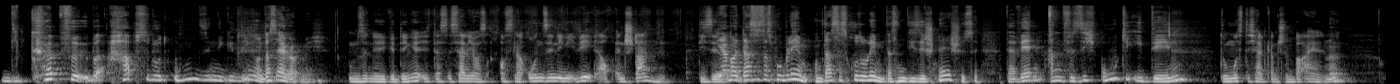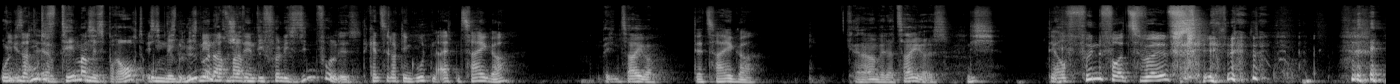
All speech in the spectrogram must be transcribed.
die Köpfe über absolut unsinnige Dinge und das ärgert mich. Unsinnige Dinge, das ist ja nicht aus, aus einer unsinnigen Idee auch entstanden. Diese, Ja, aber das ist das Problem. Und das ist das große Problem. Das sind diese Schnellschüsse. Da werden an für sich gute Ideen du musst dich halt ganz schön beeilen. Ne? und Wie gesagt, ein gutes äh, Thema ich- missbraucht, um ich- eine ich- ich nehm Glühbirne doch zu mal schaffen, den- die völlig sinnvoll ist. Kennst du doch den guten alten Zeiger? Welchen Zeiger? Der Zeiger. Keine Ahnung, wer der Zeiger ist. Nicht? Der auf 5 vor 12 steht.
